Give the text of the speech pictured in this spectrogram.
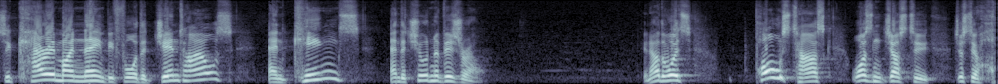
to carry my name before the Gentiles and kings and the children of Israel. In other words, Paul's task wasn't just to, just to hold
